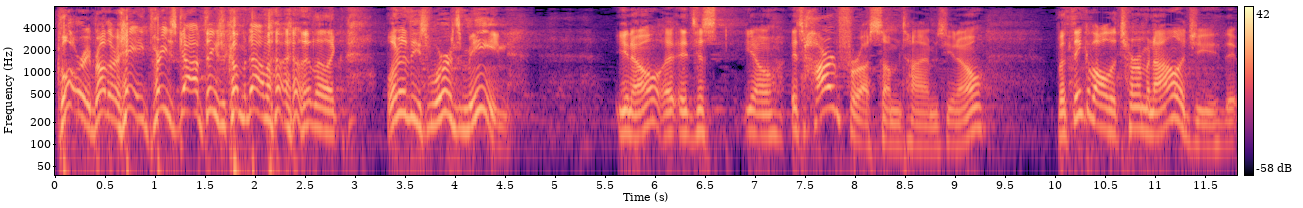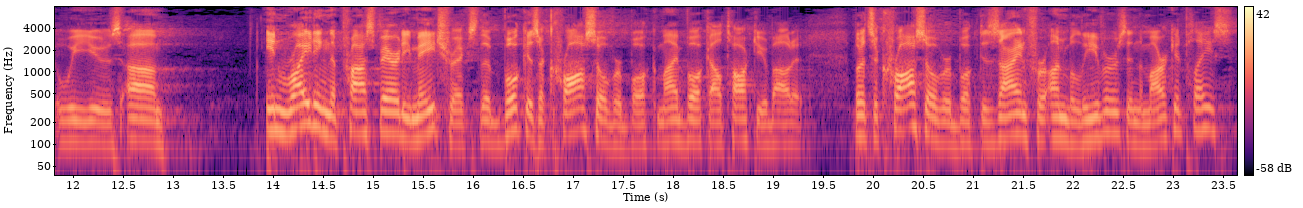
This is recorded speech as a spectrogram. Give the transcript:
Glory, brother. Hey, praise God, things are coming down. Like, what do these words mean? You know, it just, you know, it's hard for us sometimes, you know. But think of all the terminology that we use. Um, in writing the Prosperity Matrix, the book is a crossover book. My book, I'll talk to you about it. But it's a crossover book designed for unbelievers in the marketplace.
